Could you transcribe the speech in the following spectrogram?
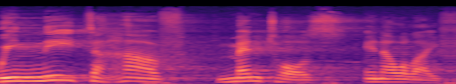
We need to have mentors in our life.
